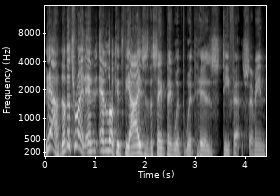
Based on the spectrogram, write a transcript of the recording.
Yeah, no, that's right. And and look, it's the eyes is the same thing with with his defense. I mean,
